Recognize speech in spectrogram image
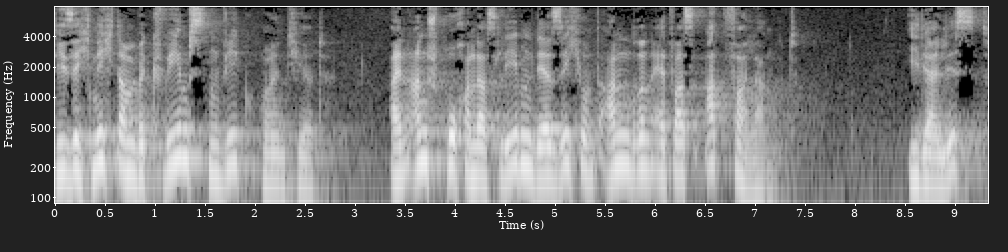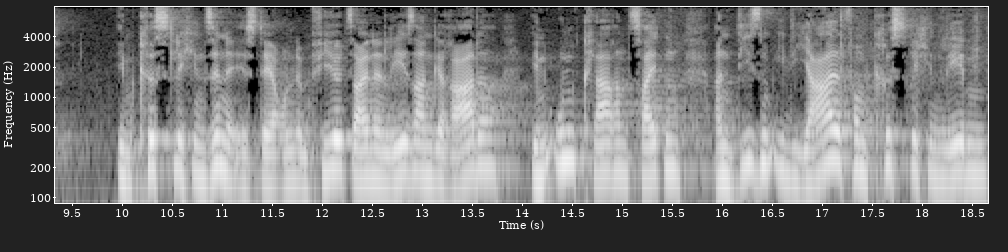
die sich nicht am bequemsten Weg orientiert, ein Anspruch an das Leben, der sich und anderen etwas abverlangt. Idealist im christlichen Sinne ist er und empfiehlt seinen Lesern gerade in unklaren Zeiten an diesem Ideal vom christlichen Leben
